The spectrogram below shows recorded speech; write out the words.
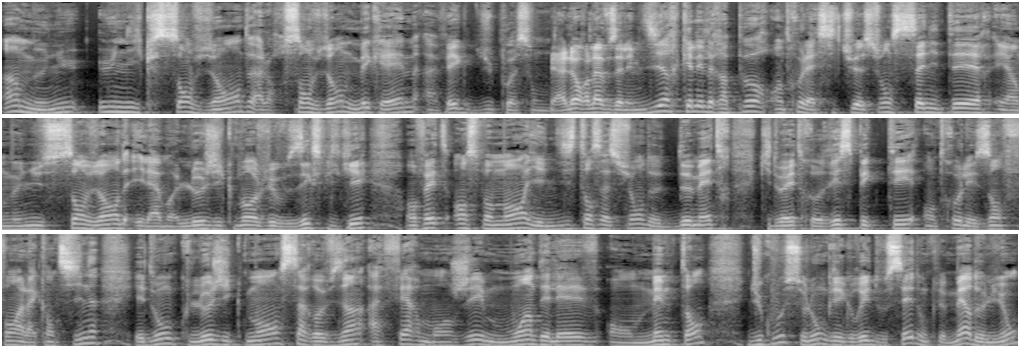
un menu unique sans viande. Alors sans viande, mais quand même avec du poisson. Mais alors là, vous allez me dire, quel est le rapport entre la situation sanitaire et un menu sans viande? Et là, moi, logiquement, je vais vous expliquer. En fait, en ce moment, il y a une distanciation de 2 mètres qui doit être respectée entre les enfants à la cantine. Et donc, logiquement, ça revient à faire manger moins d'élèves en même temps. Du coup, selon Grégory Doucet, donc le maire de Lyon,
